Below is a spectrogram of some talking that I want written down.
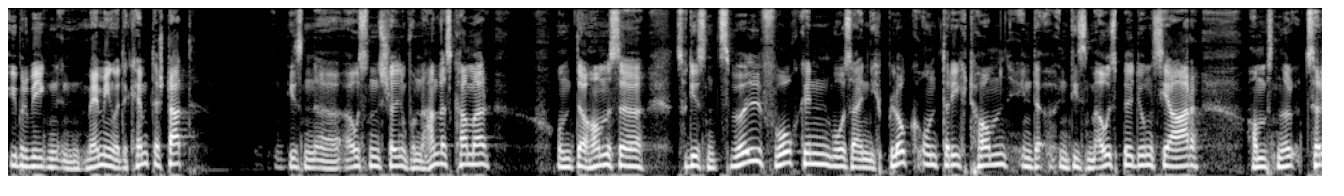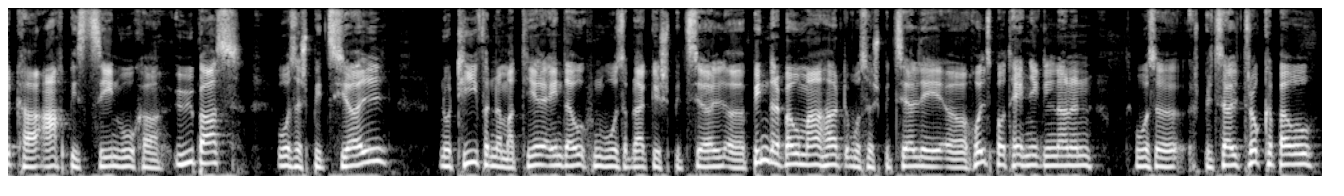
überwiegend in Memming oder Kempter statt, in diesen äh, Außenstellungen von der Handelskammer. Und da haben sie zu diesen zwölf Wochen, wo sie eigentlich Blockunterricht haben, in, der, in diesem Ausbildungsjahr, haben sie nur circa acht bis zehn Wochen Übers, wo sie speziell noch tiefer in der Materie eintauchen, wo sie praktisch speziell äh, Binderbau machen, wo sie spezielle äh, Holzbautechniken lernen, wo sie speziell Druckerbau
